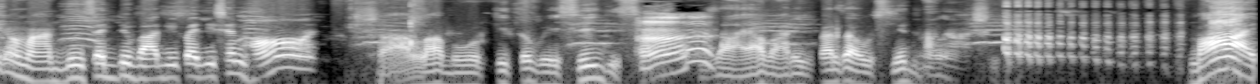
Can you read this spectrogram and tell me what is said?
এরম আর দুই চারটে বাগি পাইলিছেন হয় শালা বরকি তো বেশিই দিছে যায়া বাড়ির পর যা উচিত ভাঙা আসি ভাই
